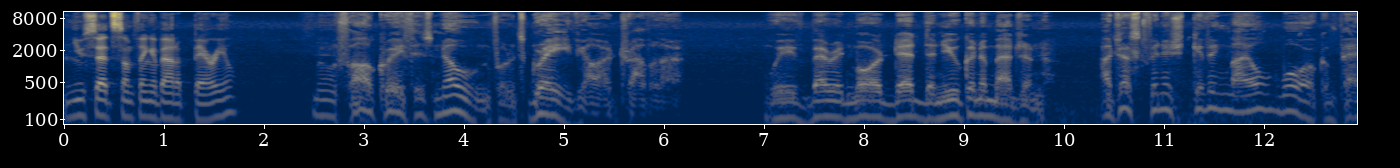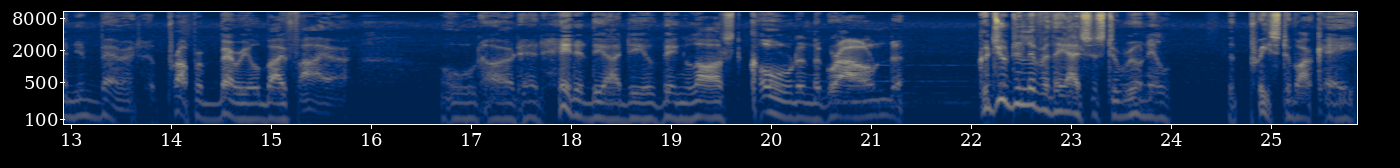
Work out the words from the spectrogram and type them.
You said something about a burial? Well, Falkreath is known for its graveyard, traveler. We've buried more dead than you can imagine. I just finished giving my old war companion Barret a proper burial by fire. Old Hardhead hated the idea of being lost cold in the ground. Could you deliver the ashes to Runil, the priest of Arkay?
